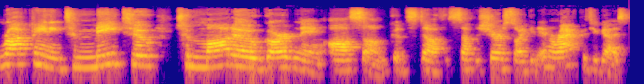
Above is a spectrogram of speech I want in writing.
rock painting, tomato, tomato gardening. Awesome. Good stuff. Stuff to share so I can interact with you guys.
